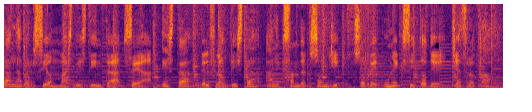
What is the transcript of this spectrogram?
La versión más distinta sea esta del flautista Alexander Sonjik sobre un éxito de Jethro Tull.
